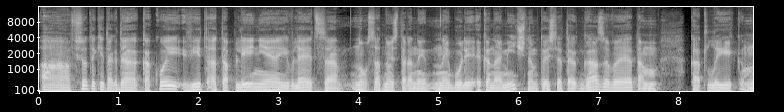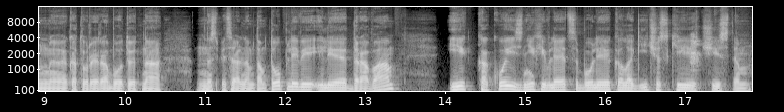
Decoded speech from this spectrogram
А все-таки тогда какой вид отопления является, ну, с одной стороны, наиболее экономичным, то есть это газовые там котлы, которые работают на, на специальном там топливе или дрова, и какой из них является более экологически чистым?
